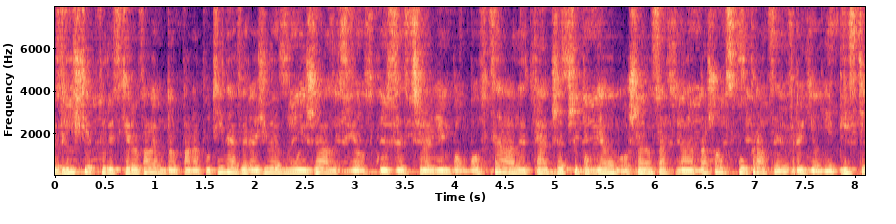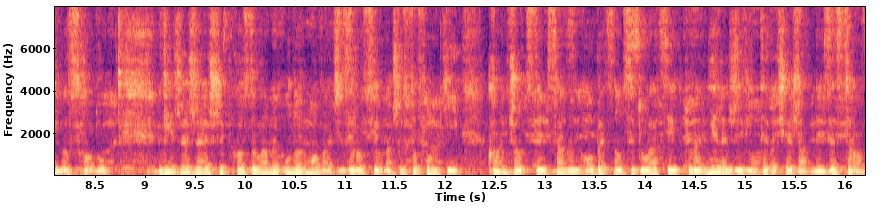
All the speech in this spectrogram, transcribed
W liście, który skierowałem do pana Putina, wyraziłem mój żal w związku ze strzeleniem bombowca, ale także przypomniałem o szansach na naszą współpracę w regionie Bliskiego Wschodu. Wierzę, że szybko zdołamy unormować z Rosją nasze stosunki, kończąc tym samym obecną sytuację, która nie leży w interesie żadnej ze stron.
